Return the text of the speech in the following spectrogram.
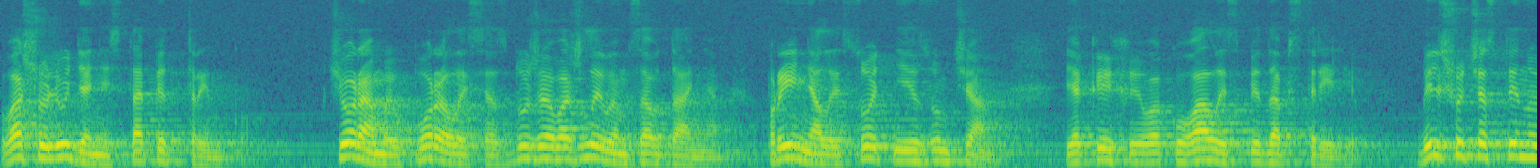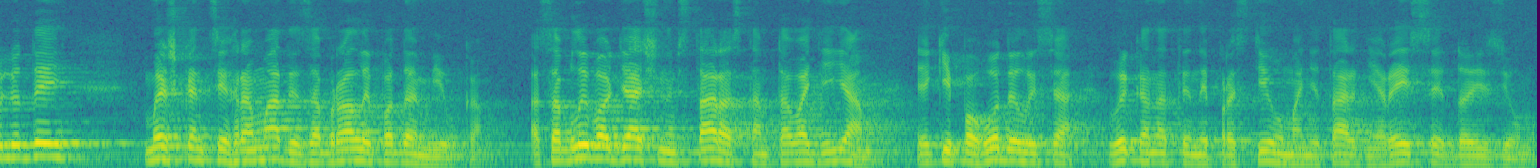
вашу людяність та підтримку. Вчора ми впоралися з дуже важливим завданням. Прийняли сотні ізумчан, яких евакували з-під обстрілів. Більшу частину людей мешканці громади забрали по домівкам. Особливо вдячним старостам та водіям, які погодилися виконати непрості гуманітарні рейси до Ізюму.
